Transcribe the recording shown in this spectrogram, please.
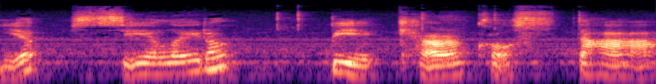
yep, see you later. Be a Caracosta.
